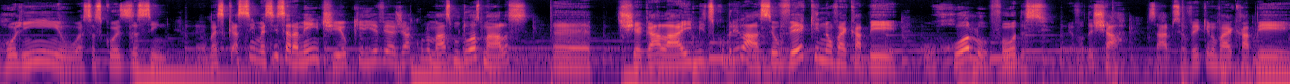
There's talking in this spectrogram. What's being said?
rolinho, essas coisas assim. É, mas assim, mas sinceramente, eu queria viajar com no máximo duas malas, é, chegar lá e me descobrir lá. Se eu ver que não vai caber o rolo, foda-se, eu vou deixar, sabe? Se eu ver que não vai caber,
